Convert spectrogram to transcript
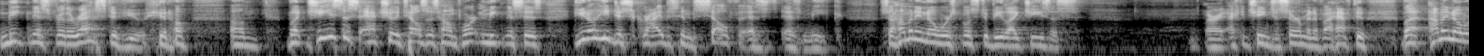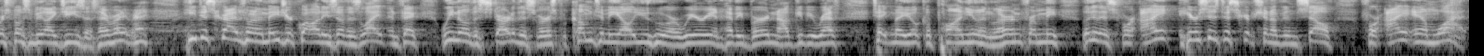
Meekness for the rest of you, you know. Um, but Jesus actually tells us how important meekness is. Do you know he describes himself as, as meek? So, how many know we're supposed to be like Jesus? All right, I can change the sermon if I have to, but how many know we're supposed to be like Jesus? Everybody, right? He describes one of the major qualities of his life. In fact, we know the start of this verse, but come to me, all you who are weary and heavy burden, I'll give you rest. Take my yoke upon you and learn from me. Look at this. For I, here's his description of himself. For I am what?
